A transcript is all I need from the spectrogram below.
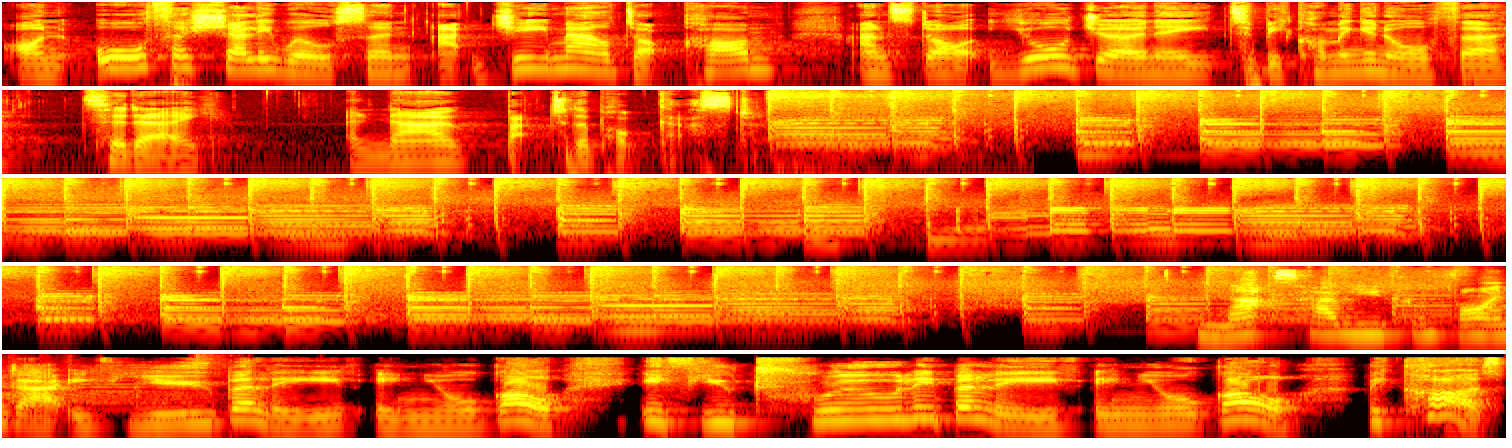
on author Shelley Wilson at gmail.com and start your journey to becoming an author today. And now back to the podcast. And that's how you can find out if you believe in your goal, if you truly believe in your goal, because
